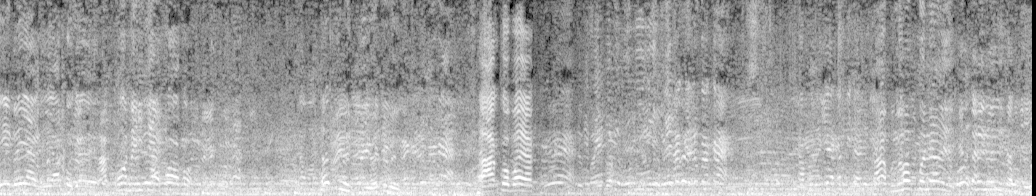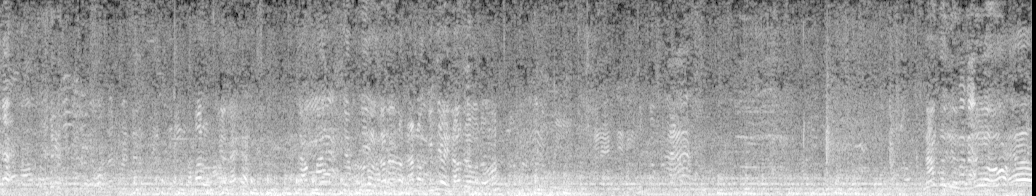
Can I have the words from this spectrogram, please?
એ ભાઈ આખો આખો આખો આખો આખો ભાઈ, આખો. આ બ્લોક બનાવે કેટલા નથી તમને તમારું છે કાકા નાનો કીધે ના દેવાનો નાખો જો લોક બનાવે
